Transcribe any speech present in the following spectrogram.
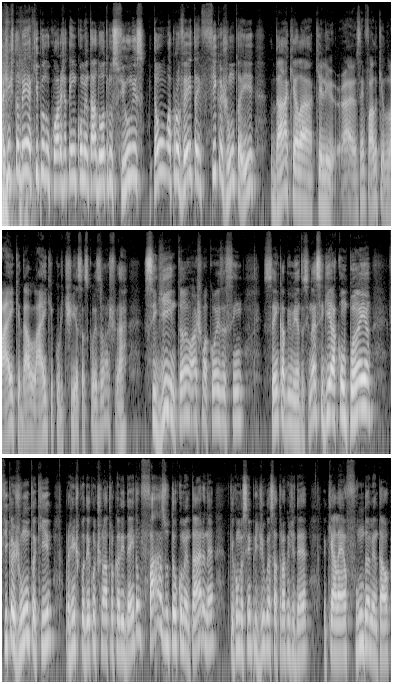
A gente também aqui pelo Cora já tem comentado outros filmes, então aproveita e fica junto aí, dá aquela, aquele, ah, eu sempre falo que like, dá like, curtir essas coisas, eu acho, ah, seguir então, eu acho uma coisa assim, sem cabimento, assim, não é seguir, acompanha, fica junto aqui para a gente poder continuar trocando ideia, então faz o teu comentário, né, porque como eu sempre digo, essa troca de ideia, é que ela é fundamental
